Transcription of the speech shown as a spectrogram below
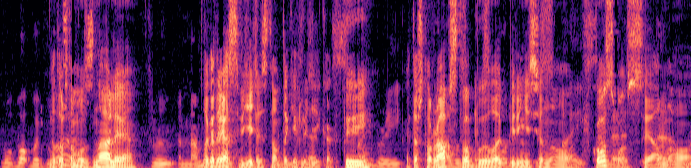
Но то, что мы узнали, благодаря свидетельствам таких людей, как ты, это что рабство было перенесено в космос, и оно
